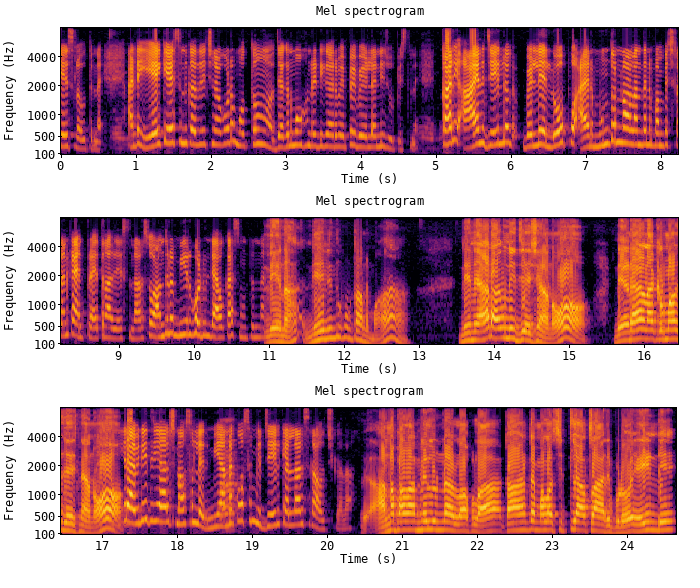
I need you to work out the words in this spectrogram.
కేసులు అవుతున్నాయి. అంటే ఏ కేసును కదిలించినా కూడా మొత్తం జగన్మోహన్ రెడ్డి గారి వైపే వేళ్ళన్నీ చూపిస్తున్నాయి. కానీ ఆయన జైల్లో వెళ్ళే లోపు ఆయన ముందున్న వాళ్ళందరినీ పంపించడానికి ఆయన ప్రయత్నాలు చేస్తున్నారు. సో అందులో మీరు కూడా ఉండే అవకాశం ఉంటుందా? నేనా? నేను ఎందుకు ఉంటానమ్మా? నేను ఏడ అవినీతి చేశాను? నేను అక్రమాలు చేసినాను. మీరు అవినీతి చేయాల్సిన అవసరం లేదు. మీ అన్న కోసం మీరు జైలుకి వెళ్ళాల్సి రావచ్చు కదా. అన్న పదహారు నెలలు ఉన్నాడు లోపల. కాదంటే మళ్ళీ సిట్లు వేస్తున్నారు ఇప్పుడు. వేయండి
